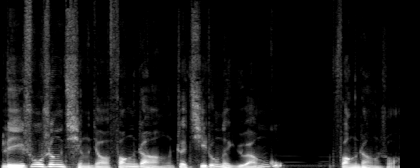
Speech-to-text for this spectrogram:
李书生请教方丈这其中的缘故，方丈说：“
